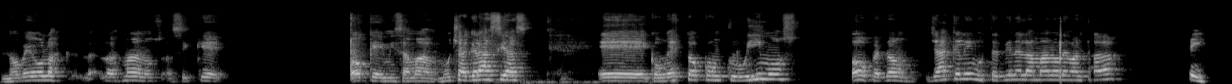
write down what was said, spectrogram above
No veo las, las manos, así que, ok, mis amados, muchas gracias. Eh, con esto concluimos. Oh, perdón. Jacqueline, ¿usted tiene la mano levantada? Sí.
